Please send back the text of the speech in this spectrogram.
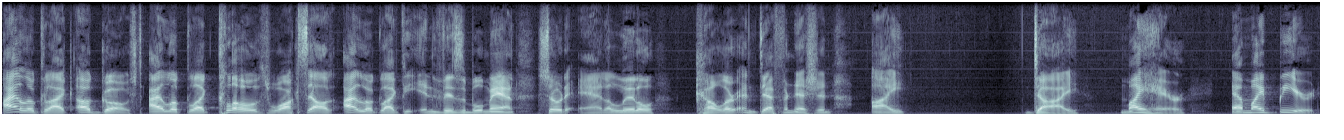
I look like a ghost. I look like clothes walk out. I look like the invisible man. So to add a little color and definition, I dye my hair and my beard.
